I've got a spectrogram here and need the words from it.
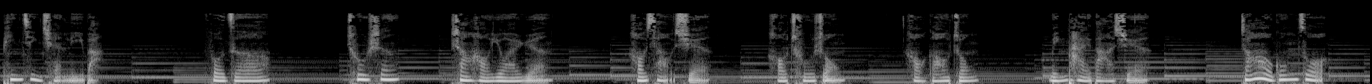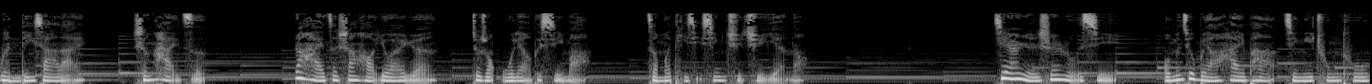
拼尽全力吧。否则，出生，上好幼儿园，好小学，好初中，好高中，名牌大学，找好工作。稳定下来，生孩子，让孩子上好幼儿园这种无聊的戏码，怎么提起兴趣去演呢？既然人生如戏，我们就不要害怕经历冲突、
